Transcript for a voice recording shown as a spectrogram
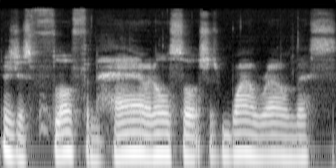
There's just fluff and hair and all sorts just wound around this.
